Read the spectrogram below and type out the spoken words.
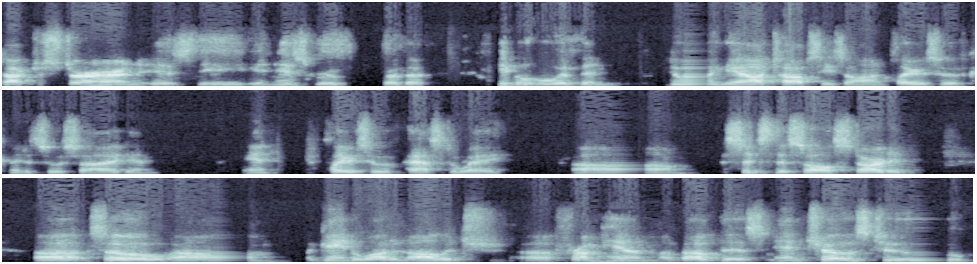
Dr. Stern is the in his group for the people who have been doing the autopsies on players who have committed suicide and and players who have passed away um, since this all started. Uh, so um, I gained a lot of knowledge uh, from him about this and chose to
